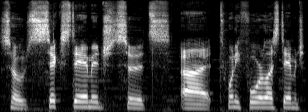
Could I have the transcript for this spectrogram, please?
So 6 damage, so it's uh, 24 less damage,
